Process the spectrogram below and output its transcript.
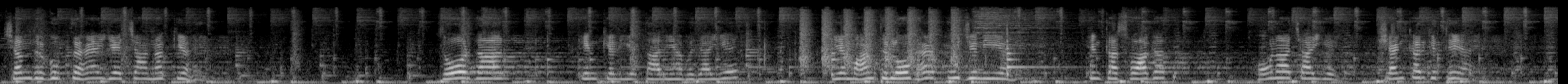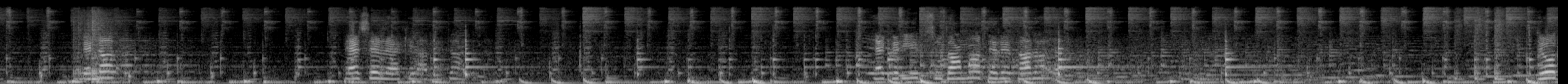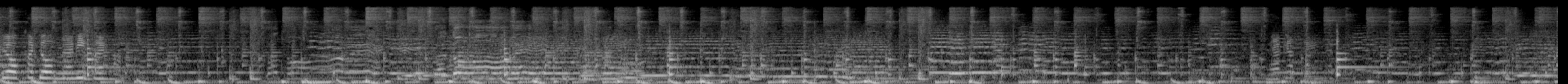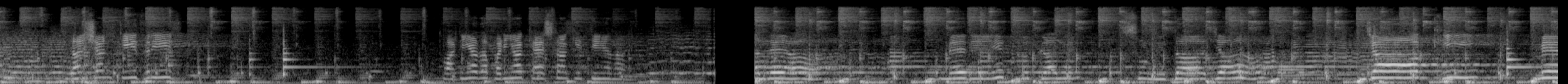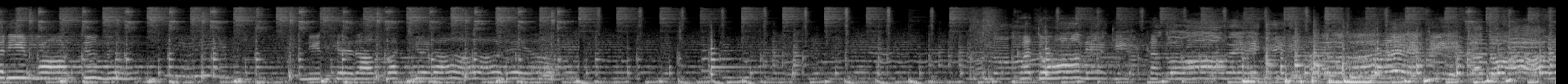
चंद्रगुप्त हैं, ये चाणक्य हैं। जोरदार इनके लिए तालियाँ बजाइए। ये महंत लोग हैं, पूजनीय इनका स्वागत होना चाहिए। शंकर कितने है? बेटा, पैसे लेके आ बेटा। ये गरीब सुदामा तेरे दादा है। दो दो कटो, मैं भी करना। कदों आवे। ਦਰਸ਼ਨ ਟੀ3 ਤੁਹਾਡੀਆਂ ਤਾਂ ਬੜੀਆਂ ਕੈਸਟਾਂ ਕੀਤੀਆਂ ਨਾ। ਲਿਆ ਮੇਰੀ ਇੱਕ ਗੱਲ ਸੁਣਦਾ ਜਾ। ਜਾਖੀ ਮੇਰੀ ਮੌਤ ਨੂੰ ਨੀ ਤੇਰਾ ਬਚੜਾ ਰਿਆ। ਕਦੋਂ ਆਵੇਂਗੀ ਕਦੋਂ ਆਵੇਂਗੀ? की सदवा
